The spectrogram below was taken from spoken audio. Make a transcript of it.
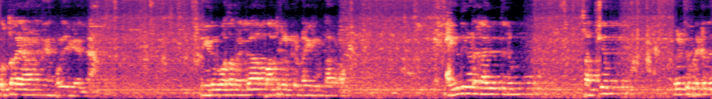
ഉത്തരയാണെന്ന് ഞാൻ പറയുകയല്ല. നീതിബോധം എല്ലാ പാർട്ടികൾക്കും ഉണ്ടെങ്കിൽ ഉണ്ടാകണം. നീതിയുടെ കാര്യത്തിലും സത്യം വീഴ്ത്തിപ്പിടിക്കുന്ന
